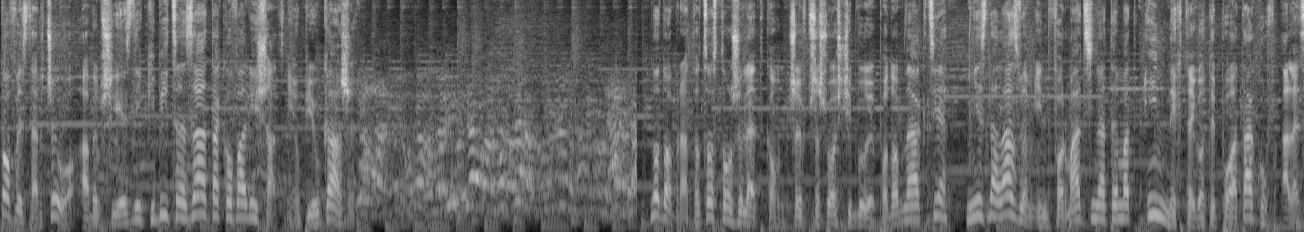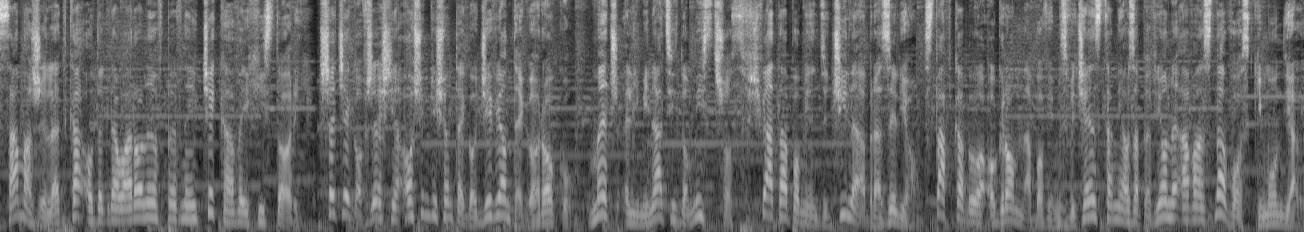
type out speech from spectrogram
To wystarczyło, aby przyjezdni kibice zaatakowali szatnię piłkarzy. No dobra, to co z tą żyletką? Czy w przeszłości były podobne akcje? Nie znalazłem informacji na temat innych tego typu ataków, ale sama żyletka odegrała rolę w pewnej ciekawej historii. 3 września 1989 roku. Mecz eliminacji do Mistrzostw Świata pomiędzy Chile a Brazylią. Stawka była ogromna, bowiem zwycięzca miał zapewniony awans na włoski mundial.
